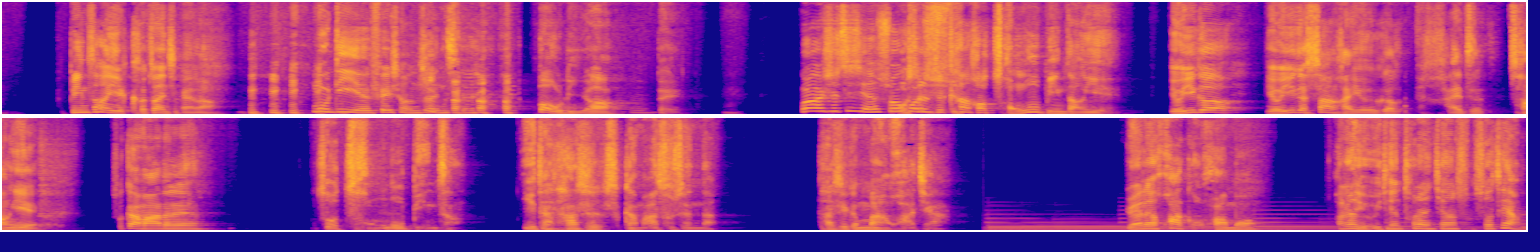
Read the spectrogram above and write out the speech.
殡葬业可赚钱了，墓地也非常赚钱，暴利啊，对。吴老师之前说过，我甚至看好宠物殡葬业，有一个。有一个上海有一个孩子创业，说干嘛的呢？做宠物殡葬。你猜他是是干嘛出身的？他是一个漫画家，原来画狗画猫，后来有一天突然间说说这样，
